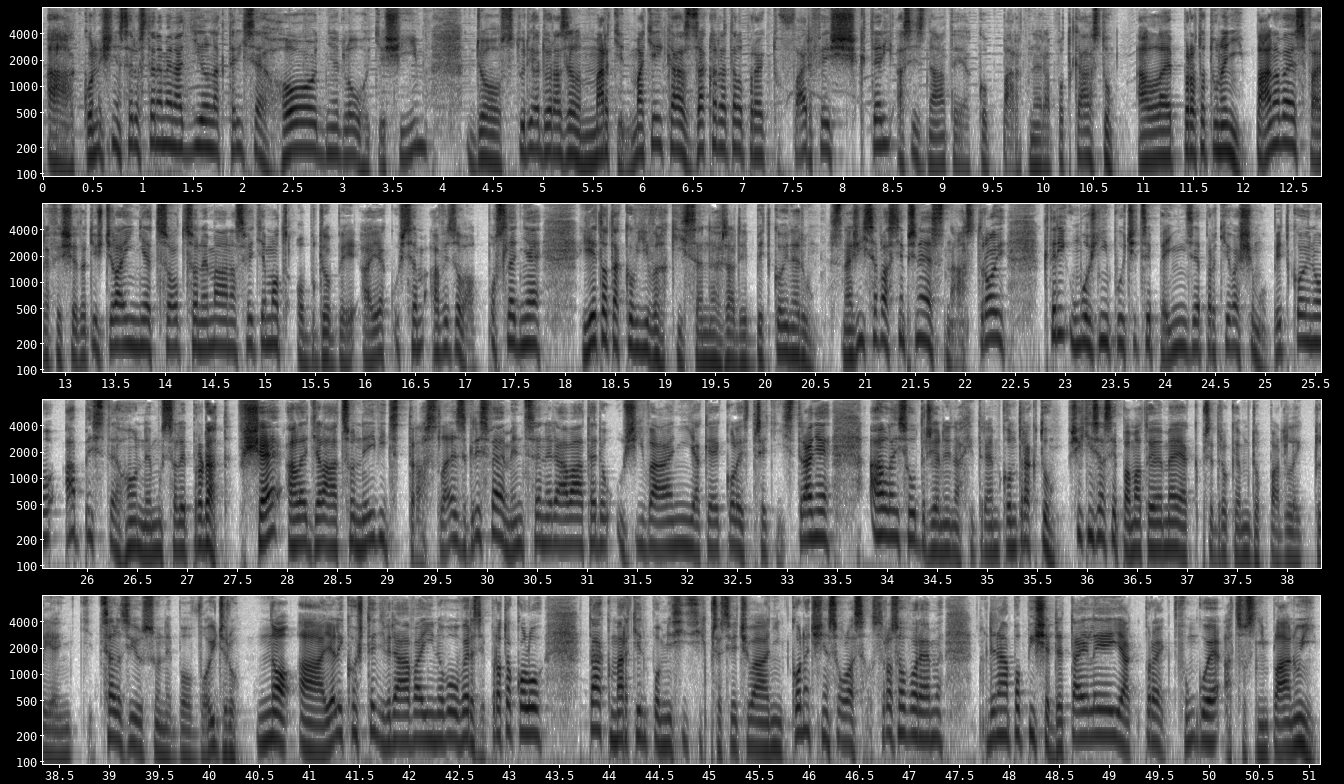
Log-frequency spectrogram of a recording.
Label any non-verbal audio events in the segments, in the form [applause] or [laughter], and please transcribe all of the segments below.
A konečně se dostaneme na díl, na který se hodně dlouho těším. Do studia dorazil Martin Matějka, zakladatel projektu Firefish, který asi znáte jako partnera podcastu. Ale proto tu není. Pánové z Firefishe totiž dělají něco, co nemá na světě moc obdoby a jak už jsem avizoval posledně, je to takový vlhký sen řady bitcoinerů. Snaží se vlastně přinést nástroj, který umožní půjčit si peníze proti vašemu bitcoinu, abyste ho nemuseli prodat. Vše ale dělá co nejvíc trustless, kdy své mince nedáváte do užívání jakékoliv třetí straně, ale jsou drženy na chytrém kontraktu. Všichni se asi pamatujeme, jak před rokem dopadli klienti Celsiusu nebo Voyageru. No a jelikož teď vydávají novou verzi protokolu, tak Martin po měsících přesvědčování konečně souhlasil s rozhovorem, kde nám popíše detaily, jak projekt funguje a co s ním plánují.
